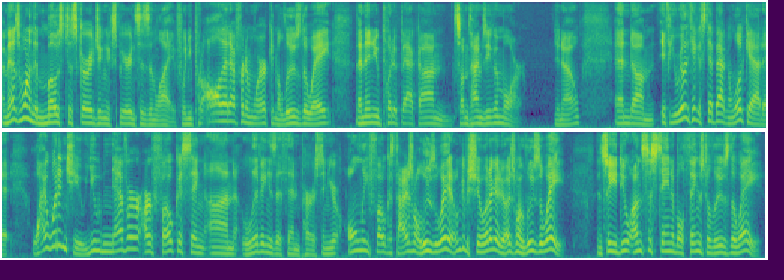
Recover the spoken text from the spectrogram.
I mean, that's one of the most discouraging experiences in life when you put all that effort and work and to lose the weight and then you put it back on, sometimes even more, you know? And um, if you really take a step back and look at it, why wouldn't you? You never are focusing on living as a thin person. You're only focused on, I just want to lose the weight. I don't give a shit what I got to do. I just want to lose the weight. And so you do unsustainable things to lose the weight.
